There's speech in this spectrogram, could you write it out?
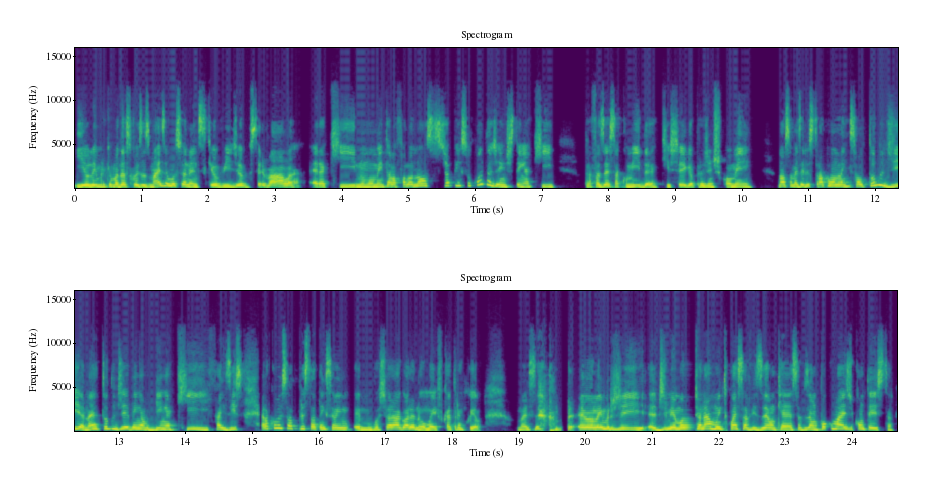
E eu lembro que uma das coisas mais emocionantes que eu vi de observá-la era que, no momento, ela falou: Nossa, você já pensou quanta gente tem aqui para fazer essa comida que chega para a gente comer? Nossa, mas eles trocam lençol todo dia, né? Todo dia vem alguém aqui e faz isso. Ela começou a prestar atenção em. Eu não vou chorar agora, não, mãe, fica tranquila. Mas eu lembro de, de me emocionar muito com essa visão, que é essa visão um pouco mais de contexto,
